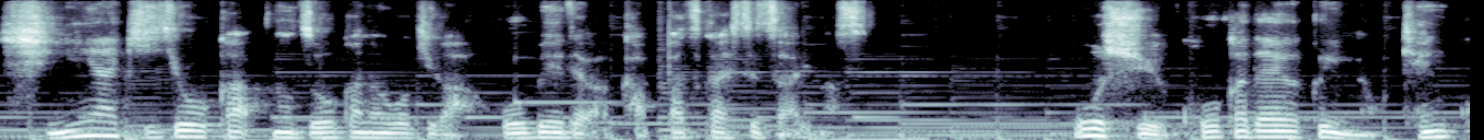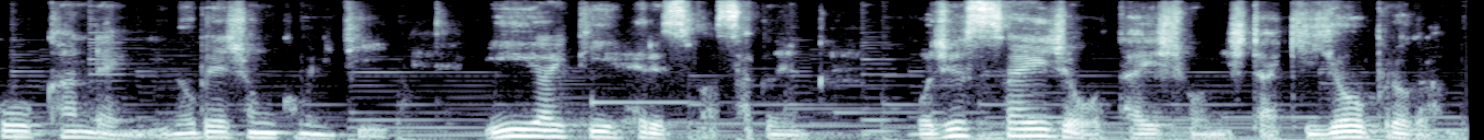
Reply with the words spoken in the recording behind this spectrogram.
シニア起業家の増加の動きが欧米では活発化しつつあります。欧州工科大学院の健康関連イノベーションコミュニティ EIT ヘルスは昨年、50歳以上を対象にした企業プログラム、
